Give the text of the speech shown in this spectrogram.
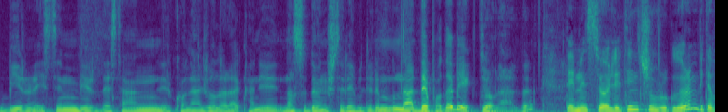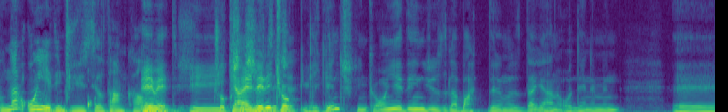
bir resim, bir desen, bir kolaj olarak hani nasıl dönüştürebilirim? Bunlar depoda bekliyorlardı. Demin söylediğin için vurguluyorum. Bir de bunlar 17. yüzyıldan kalmış. Evet, e, Çok hikayeleri şaşırtıcı. çok ilginç. Çünkü 17. yüzyıla baktığımızda yani o dönemin e,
